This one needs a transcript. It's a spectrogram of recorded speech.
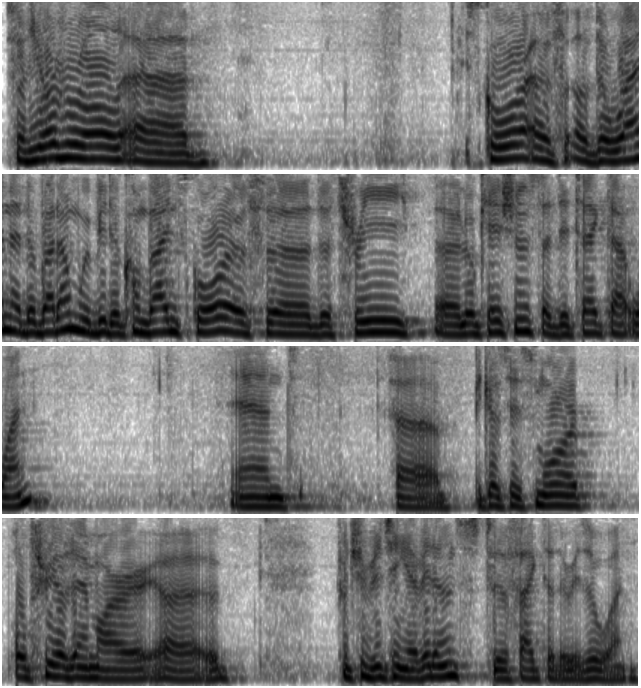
So the overall uh, score of, of the one at the bottom would be the combined score of the, the three uh, locations that detect that one. And uh, because it's more, all three of them are uh, contributing evidence to the fact that there is a one.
